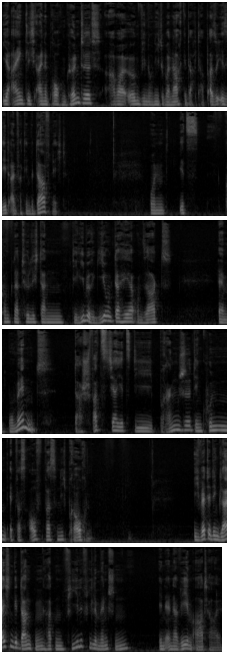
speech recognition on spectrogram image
ihr eigentlich eine brauchen könntet, aber irgendwie noch nicht drüber nachgedacht habt. Also ihr seht einfach den Bedarf nicht. Und jetzt kommt natürlich dann die liebe Regierung daher und sagt, ähm, Moment, da schwatzt ja jetzt die Branche den Kunden etwas auf, was sie nicht brauchen. Ich wette, den gleichen Gedanken hatten viele, viele Menschen in NRW im Ahrtal.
